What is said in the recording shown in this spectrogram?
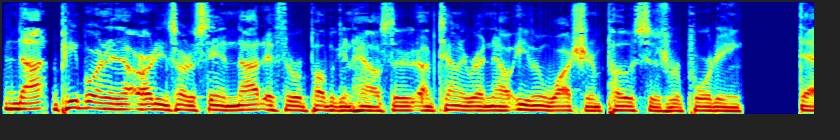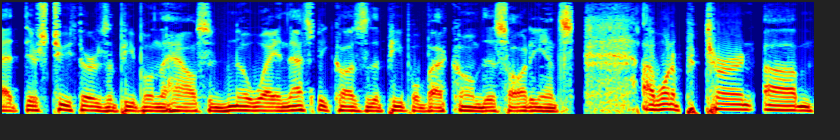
not people in the audience understand. Not if the Republican House. I'm telling you right now. Even Washington Post is reporting that there's two thirds of people in the House. No way. And that's because of the people back home, this audience. I want to turn um,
